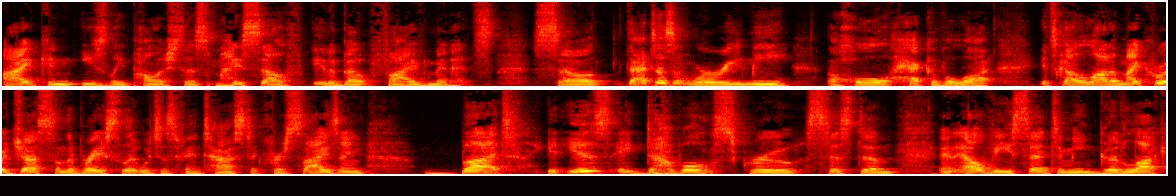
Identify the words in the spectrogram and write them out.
I can easily polish this myself in about five minutes. So that doesn't worry me a whole heck of a lot. It's got a lot of micro adjusts on the bracelet, which is fantastic for sizing but it is a double screw system. And LV said to me, good luck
